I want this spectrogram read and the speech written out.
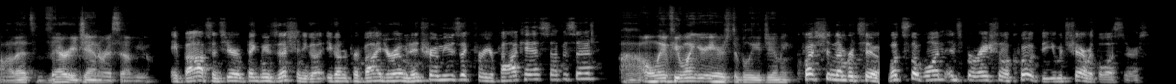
Oh, that's very generous of you. Hey, Bob, since you're a big musician, you go, you going to provide your own intro music for your podcast episode? Uh, only if you want your ears to bleed, Jimmy. Question number two What's the one inspirational quote that you would share with the listeners?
